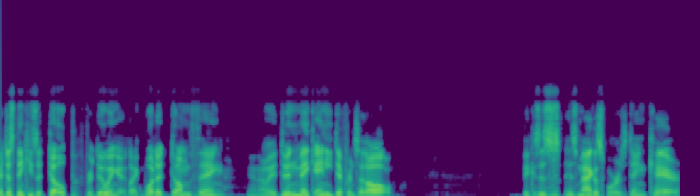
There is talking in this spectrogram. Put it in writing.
I just think he's a dope for doing it. Like, what a dumb thing. You know, it didn't make any difference at all because his his magaspores didn't care,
